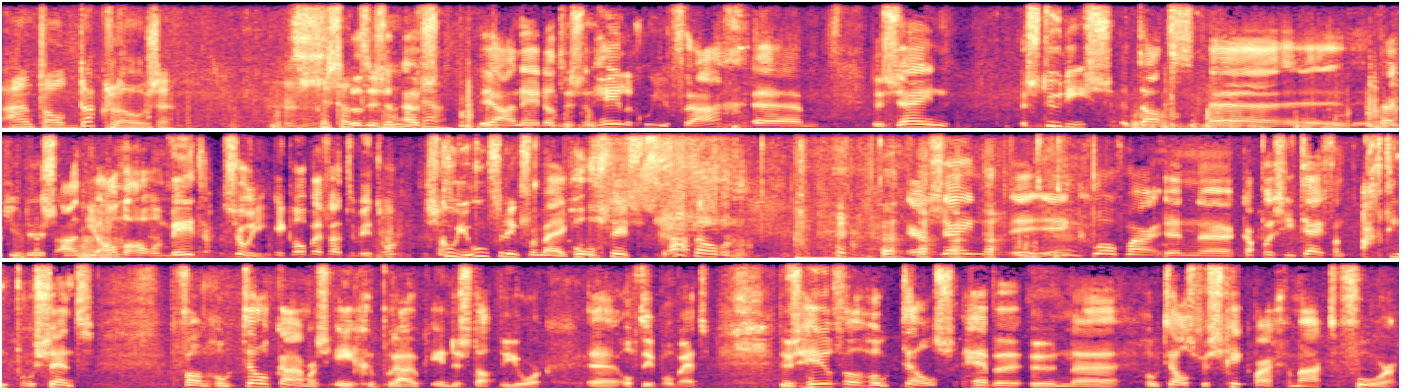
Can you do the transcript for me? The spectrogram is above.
aantal daklozen? Is dat, Dat is een hoe- ja. ja. nee, dat is een hele goede vraag. Ehm, er zijn studies dat, eh, dat je dus aan die anderhalve meter... Sorry, ik loop even uit de wind hoor. Dat is een goede oefening voor mij. Ik hol steeds de straat over. Er zijn, eh, ik geloof maar, een eh, capaciteit van 18% van hotelkamers in gebruik in de stad New York eh, op dit moment. Dus heel veel hotels hebben hun eh, hotels beschikbaar gemaakt voor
